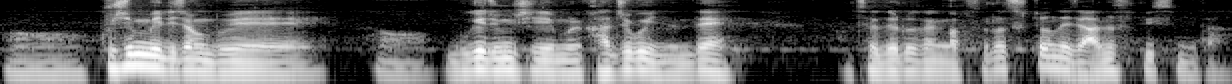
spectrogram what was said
어, 90mm 정도의 어, 무게중심을 가지고 있는데 제대로 된 값으로 측정되지 않을 수도 있습니다.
